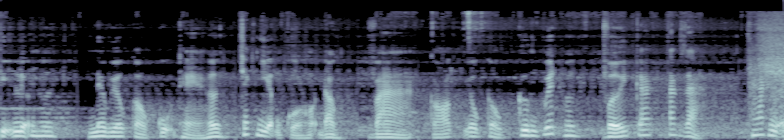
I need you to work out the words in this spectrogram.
kỹ lưỡng hơn, nêu yêu cầu cụ thể hơn, trách nhiệm của hội đồng và có yêu cầu cương quyết hơn với các tác giả. Khác nữa,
